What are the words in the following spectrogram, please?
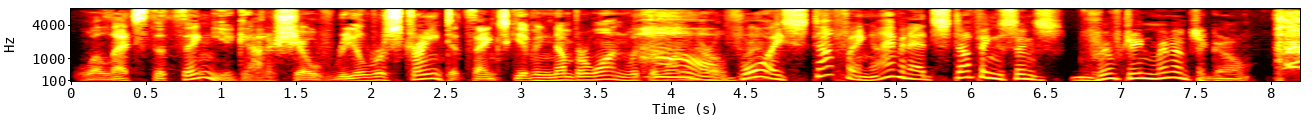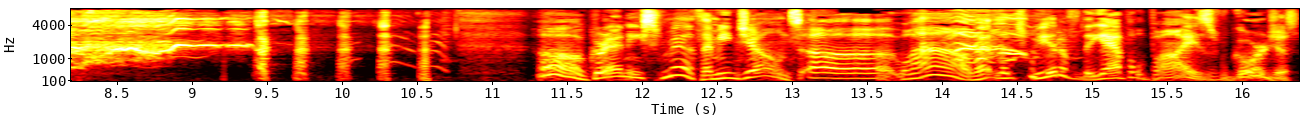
Well, that's the thing. You got to show real restraint at Thanksgiving number one with the oh, one girl. Oh boy, stuffing! I haven't had stuffing since 15 minutes ago. Oh, Granny Smith. I mean Jones. Uh, wow, that looks beautiful. The apple pie is gorgeous.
